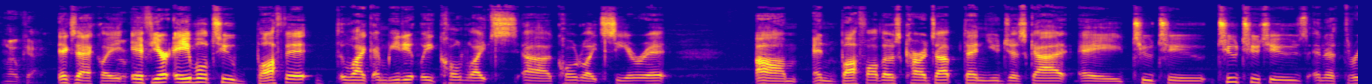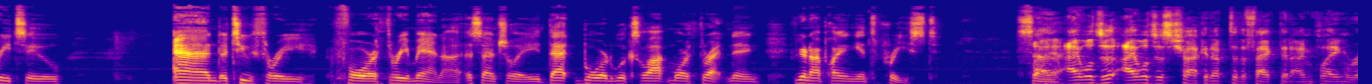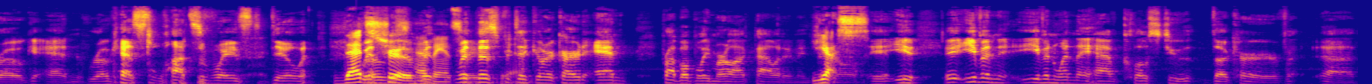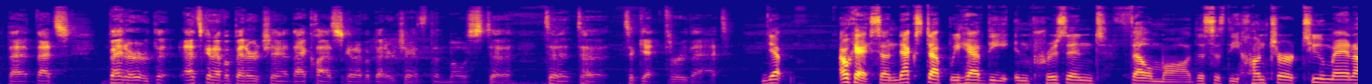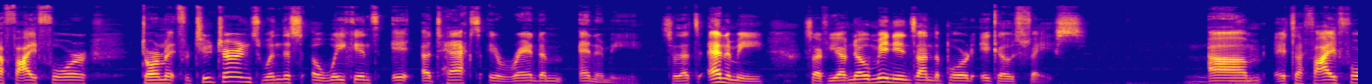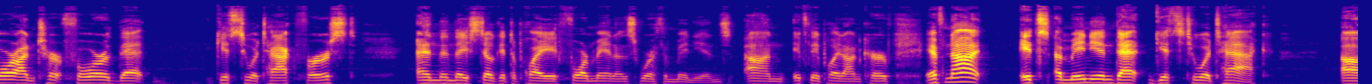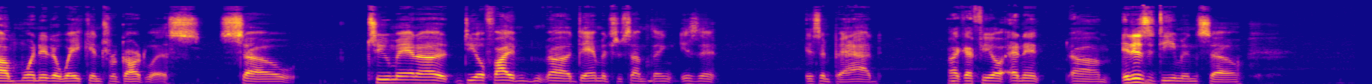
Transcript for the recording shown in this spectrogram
Okay, Exactly. Okay. If you're able to buff it, like immediately cold light, uh, cold light Seer it, um, and buff all those cards up, then you just got a two two two two twos and a three two, and a two three for three mana. Essentially, that board looks a lot more threatening if you're not playing against priest. So I, I will just I will just chalk it up to the fact that I'm playing Rogue, and Rogue has lots of ways to deal with that's with, true. With, answers, with this yeah. particular card and probably Murloc Paladin in general. Yes. E- e- even even when they have close to the curve, uh, that that's better. th- That's gonna have a better chance. That class is gonna have a better chance than most to to to, to get through that. Yep. Okay, so next up we have the imprisoned Felmaw. This is the Hunter, two mana, five four, dormant for two turns. When this awakens, it attacks a random enemy. So that's enemy. So if you have no minions on the board, it goes face. Um, it's a five four on turn four that gets to attack first, and then they still get to play four mana's worth of minions on if they play it on curve. If not, it's a minion that gets to attack um, when it awakens, regardless. So, two mana, deal five uh, damage or something isn't isn't bad. Like I feel, and it um, it is a demon, so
